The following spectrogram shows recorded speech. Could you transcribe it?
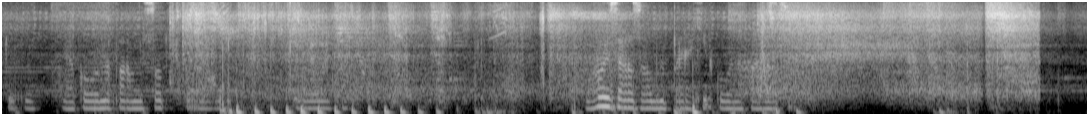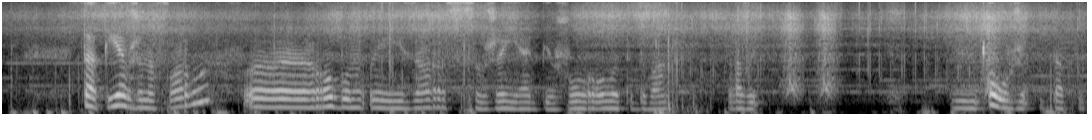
штуку. Я коли на фармі соточку ролити. Тому зараз зроблю перехід, коли на соточку. Так, я вже на фарму. Е, робимо і зараз вже я біжу ролити два рази. М, О, вже так тут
